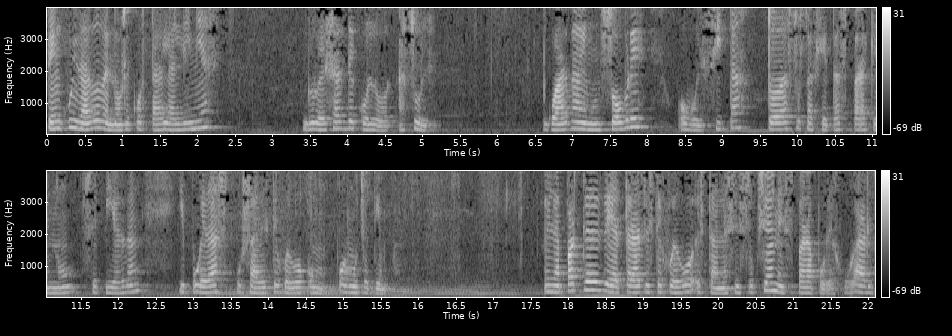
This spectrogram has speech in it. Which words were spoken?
Ten cuidado de no recortar las líneas gruesas de color azul. Guarda en un sobre o bolsita todas tus tarjetas para que no se pierdan y puedas usar este juego por mucho tiempo. En la parte de atrás de este juego están las instrucciones para poder jugarlo.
